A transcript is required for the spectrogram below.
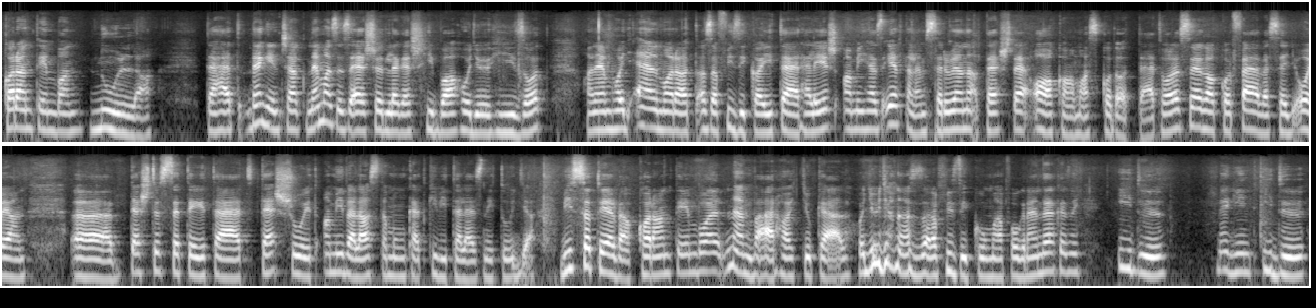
Karanténban nulla. Tehát megint csak nem az az elsődleges hiba, hogy ő hízott, hanem hogy elmaradt az a fizikai terhelés, amihez értelemszerűen a teste alkalmazkodott. Tehát valószínűleg akkor felvesz egy olyan ö, testösszetételt, testsúlyt, amivel azt a munkát kivitelezni tudja. Visszatérve a karanténból nem várhatjuk el, hogy ugyanazzal a fizikummal fog rendelkezni. Idő, megint idő,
